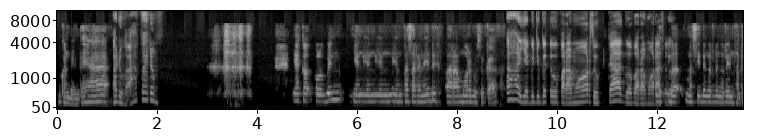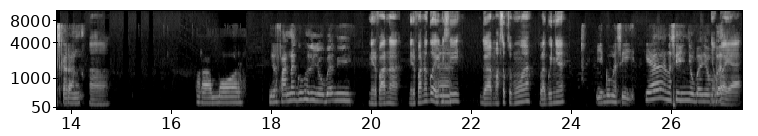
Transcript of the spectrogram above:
Bukan BMTH. Aduh, apa dong? Ya kalau band yang yang yang yang pasaran aja deh. Paramore gue suka. Ah iya gue juga tuh Paramore suka gue Paramore Ma- asli. ba- masih denger dengerin sampai sekarang. Ah, Paramore. Nirvana gue baru nyoba nih. Nirvana, Nirvana gue ini Ah. sih gak masuk semua lagunya Iya gue masih ya masih nyoba-nyoba. nyoba ya.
